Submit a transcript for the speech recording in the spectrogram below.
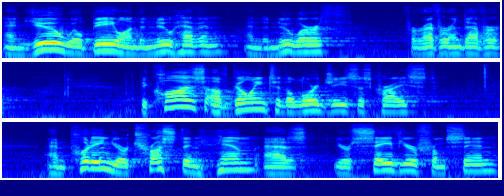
and you will be on the new heaven and the new earth forever and ever? Because of going to the Lord Jesus Christ and putting your trust in Him as your Savior from sin?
